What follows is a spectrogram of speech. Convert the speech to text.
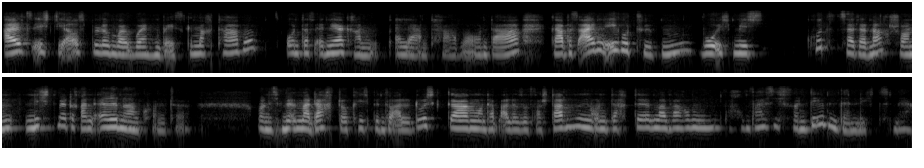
als ich die Ausbildung bei Brandon Base gemacht habe und das Enneagramm erlernt habe. Und da gab es einen Egotypen, wo ich mich kurze Zeit danach schon nicht mehr daran erinnern konnte. Und ich mir immer dachte, okay, ich bin so alle durchgegangen und habe alle so verstanden und dachte immer, warum, warum weiß ich von dem denn nichts mehr?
